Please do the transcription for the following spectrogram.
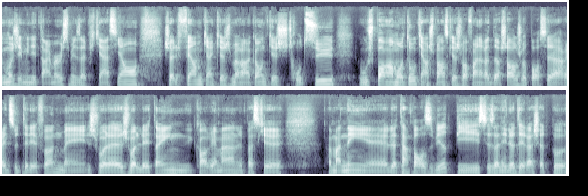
moi, j'ai mis des timers sur mes applications, je le ferme quand que je me rends compte que je suis trop dessus, ou je pars en moto quand je pense que je vais faire une rade de charge, je vais passer à sur le téléphone, ben je vais, je vais l'éteindre carrément parce que à un moment donné, euh, le temps passe vite, puis ces années-là, tu les rachètes pas.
